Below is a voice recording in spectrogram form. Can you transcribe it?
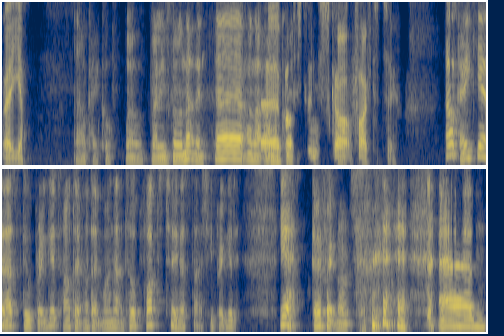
Uh, yeah. Okay, cool. Well, Valley's gone on that then. Uh, I like, uh, Boston Scott five to two. Okay, yeah, that's still pretty good. I don't, I don't mind that at all. Five to two, that's actually pretty good. Yeah, go for it, Lawrence. um,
